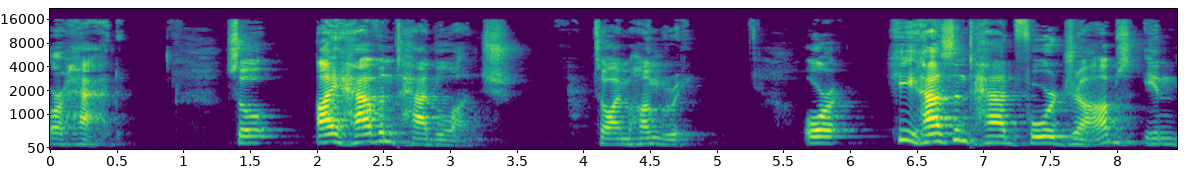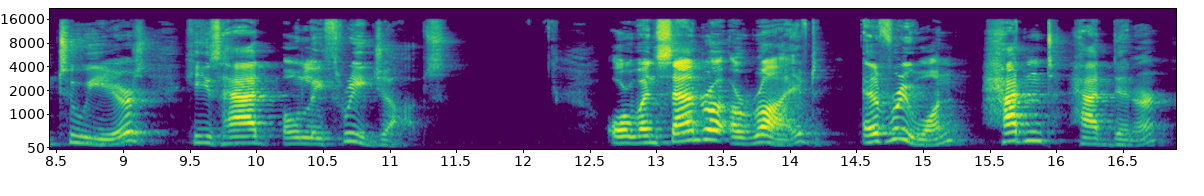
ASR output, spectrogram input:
or had. So, I haven't had lunch, so I'm hungry. Or, he hasn't had four jobs in two years, he's had only three jobs. Or, when Sandra arrived, everyone hadn't had dinner,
